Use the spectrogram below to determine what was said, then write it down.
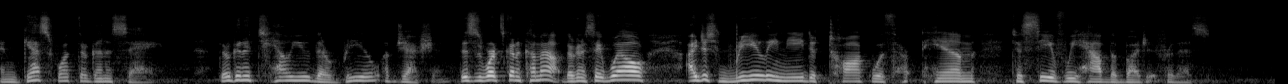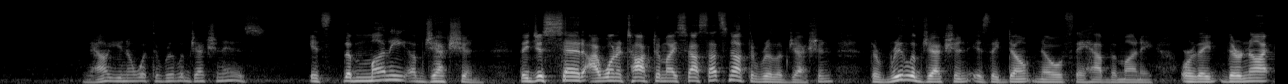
And guess what they're going to say? They're going to tell you their real objection. This is where it's going to come out. They're going to say, Well, I just really need to talk with him to see if we have the budget for this. Now you know what the real objection is it's the money objection. They just said, I want to talk to my spouse. That's not the real objection. The real objection is they don't know if they have the money or they, they're not,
